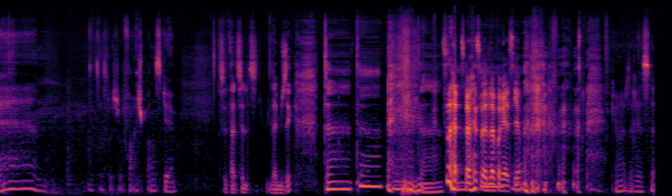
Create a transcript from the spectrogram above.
Euh, Qu'est-ce que je vais faire? Je pense que. C'est ta- c'est de la musique. Ta, ta, ta, ta. Ça, ça, ça fait de la pression. comment je dirais ça?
